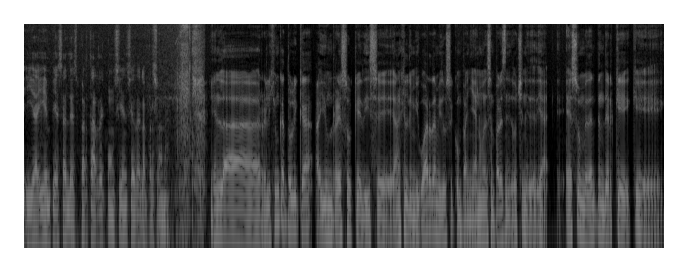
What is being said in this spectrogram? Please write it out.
y ahí empieza el despertar de conciencia de la persona. En la religión católica hay un rezo que dice, Ángel de mi guarda, mi dulce compañía, no me desampares ni de noche ni de día. Eso me da a entender que, que,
